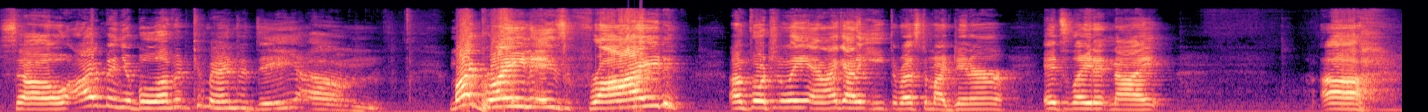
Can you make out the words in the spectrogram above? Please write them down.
So I've been your beloved Commander D. Um, my brain is fried, unfortunately, and I gotta eat the rest of my dinner. It's late at night. Uh,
